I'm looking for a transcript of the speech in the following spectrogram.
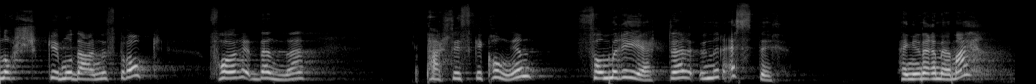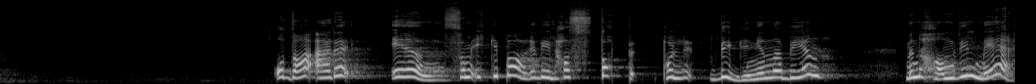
norsk moderne språk for denne persiske kongen som regjerte under Ester. Henger dere med meg? Og da er det en som ikke bare vil ha stopp på byggingen av byen, men han vil mer.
